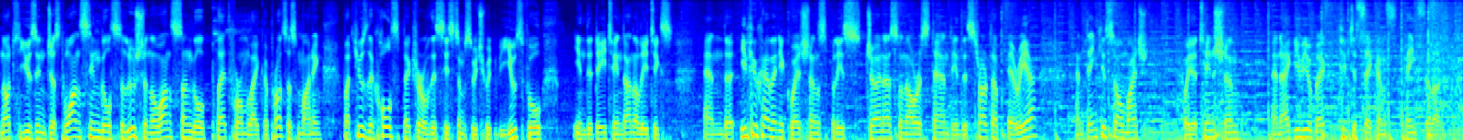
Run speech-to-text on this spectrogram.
not using just one single solution or one single platform like a process mining, but use the whole spectrum of the systems which would be useful in the data and analytics. And uh, if you have any questions, please join us on our stand in the startup area. And thank you so much for your attention. And I give you back 50 seconds. Thanks a lot.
